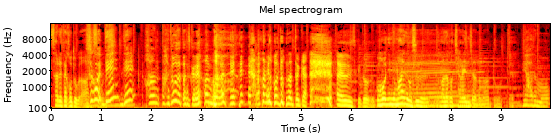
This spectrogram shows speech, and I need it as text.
されたことがあえるす。ごい。でで反あ どうだったんですかね？反応はね。反応どうだったかあれなんですけどご本人の前でもするなかなかチャレンジャーだなと思って。いやでも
